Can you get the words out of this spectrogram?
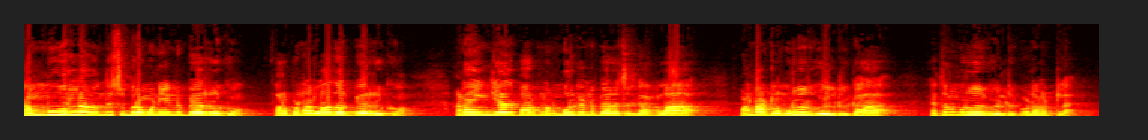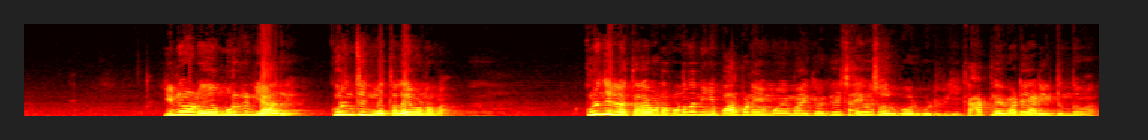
நம்ம ஊரில் வந்து சுப்பிரமணியன்னு பேர் இருக்கும். பார்ப்பனர் இல்லாத ஒரு பேர் இருக்கும். ஆனால் எங்கேயாவது பார்ப்பனர் முருகன் பேர் வச்சுருக்காங்களா? மண்டாட்டில் முருகர் கோயில் இருக்கா? எத்தனை முருகர் கோயில் இருக்கு வடநாட்டில் இன்னொன்று முருகன் யார்? குறிஞ்சிங்கள தலைவனவன் குறிஞ்சிங்கள தலைவனை கொண்டு வந்து நீங்கள் பார்ப்பனையமயமாக்கி வைக்க சைவ சோறு போட்டு போட்டுருக்கீங்க. காட்டில் வேட்டையாடிக்கிட்டு இருந்தவன்.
